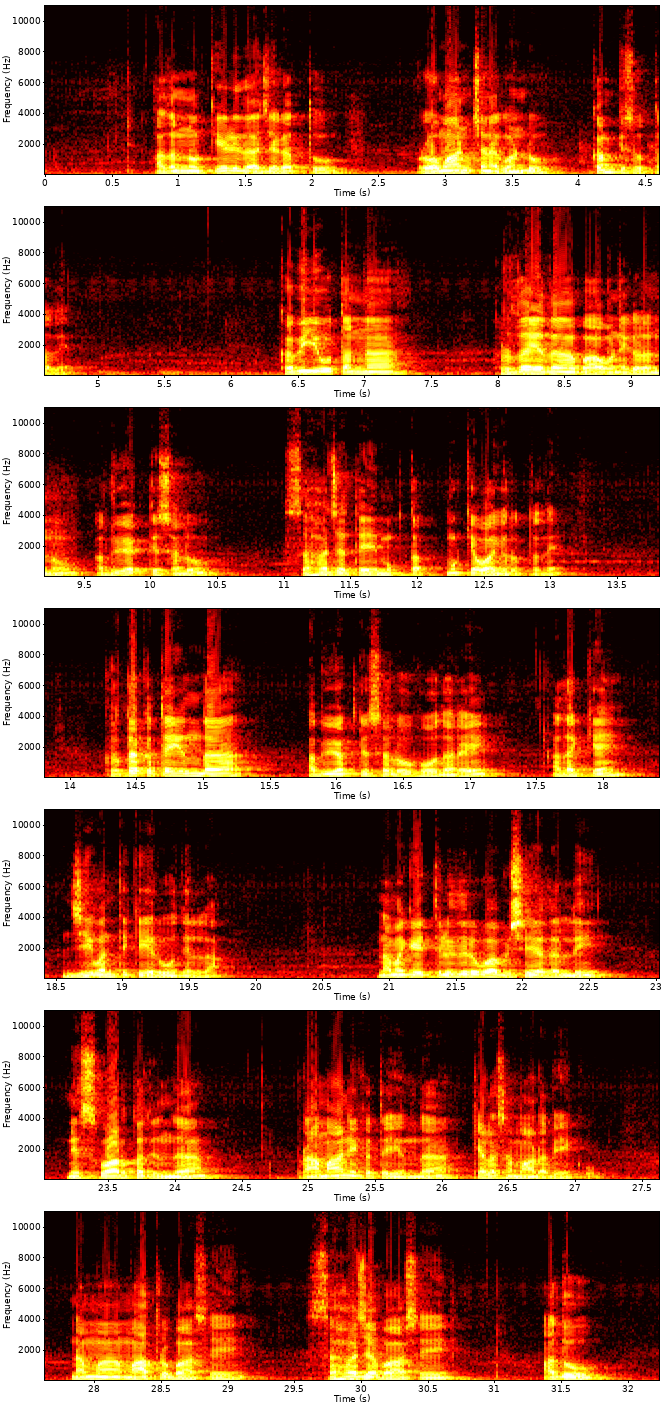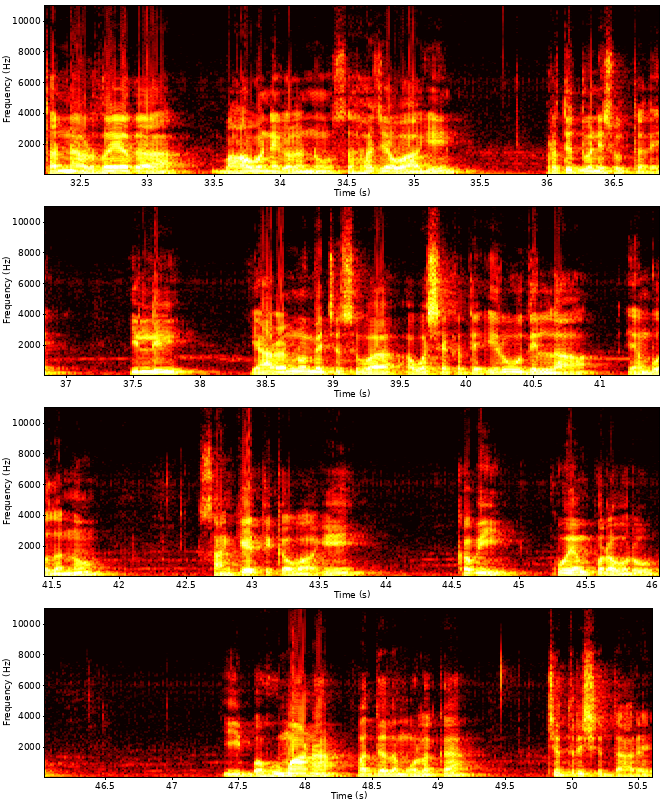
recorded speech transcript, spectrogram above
ಅದನ್ನು ಕೇಳಿದ ಜಗತ್ತು ರೋಮಾಂಚನಗೊಂಡು ಕಂಪಿಸುತ್ತದೆ. ಕವಿಯು ತನ್ನ ಹೃದಯದ ಭಾವನೆಗಳನ್ನು ಅಭಿವ್ಯಕ್ತಿಸಲು ಸಹಜತೆ ಮುಕ್ತ, ಮುಖ್ಯವಾಗಿರುತ್ತದೆ. ಕೃತಕತೆಯಿಂದ ಅಭಿವ್ಯಕ್ತಿಸಲು ಹೋದರೆ ಅದಕ್ಕೆ ಜೀವಂತಿಕೆ ಇರುವುದಿಲ್ಲ. ನಮಗೆ ತಿಳಿದಿರುವ ವಿಷಯದಲ್ಲಿ ನಿಸ್ವಾರ್ಥದಿಂದ, ಪ್ರಾಮಾಣಿಕತೆಯಿಂದ ಕೆಲಸ ಮಾಡಬೇಕು. ನಮ್ಮ ಮಾತೃಭಾಷೆ ಸಹಜ ಭಾಷೆ. ಅದು ತನ್ನ ಹೃದಯದ ಭಾವನೆಗಳನ್ನು ಸಹಜವಾಗಿ ಪ್ರತಿಧ್ವನಿಸುತ್ತದೆ. ಇಲ್ಲಿ ಯಾರನ್ನು ಮೆಚ್ಚಿಸುವ ಅವಶ್ಯಕತೆ ಇರುವುದಿಲ್ಲ ಎಂಬುದನ್ನು ಸಾಂಕೇತಿಕವಾಗಿ ಕವಿ ಕುವೆಂಪುರವರು ಈ ಬಹುಮಾನ ಪದ್ಯದ ಮೂಲಕ ಚಿತ್ರಿಸಿದ್ದಾರೆ.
